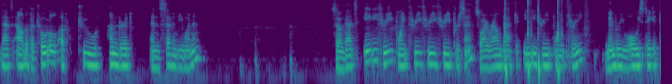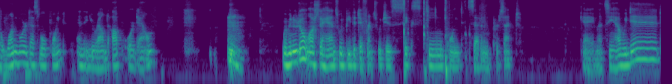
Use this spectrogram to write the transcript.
That's out of a total of 270 women. So that's 83.333%. So I round that to 83.3. Remember, you always take it to one more decimal point and then you round up or down. Women who don't wash their hands would be the difference, which is 16.7%. Okay, let's see how we did.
